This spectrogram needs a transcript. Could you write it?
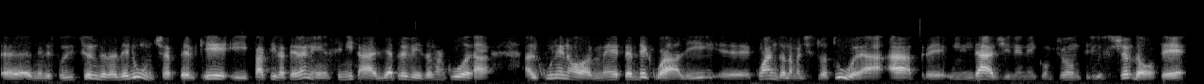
eh, nell'esposizione della denuncia, perché i patti lateranensi in Italia prevedono ancora alcune norme per le quali eh, quando la magistratura apre un'indagine nei confronti del sacerdote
